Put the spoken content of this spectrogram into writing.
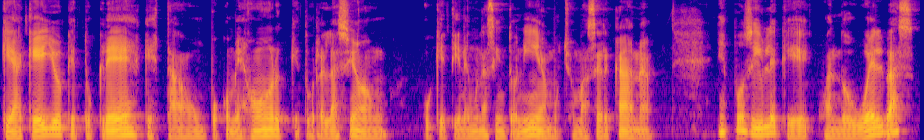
que aquello que tú crees que está un poco mejor que tu relación o que tienen una sintonía mucho más cercana, es posible que cuando vuelvas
